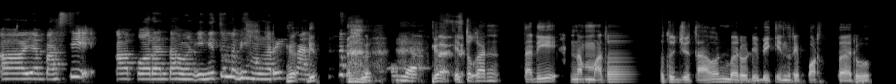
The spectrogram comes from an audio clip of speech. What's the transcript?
eh, yang pasti laporan tahun ini tuh lebih mengerikan. Nggak, Enggak, itu kan tadi 6 atau 7 tahun baru dibikin report baru.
